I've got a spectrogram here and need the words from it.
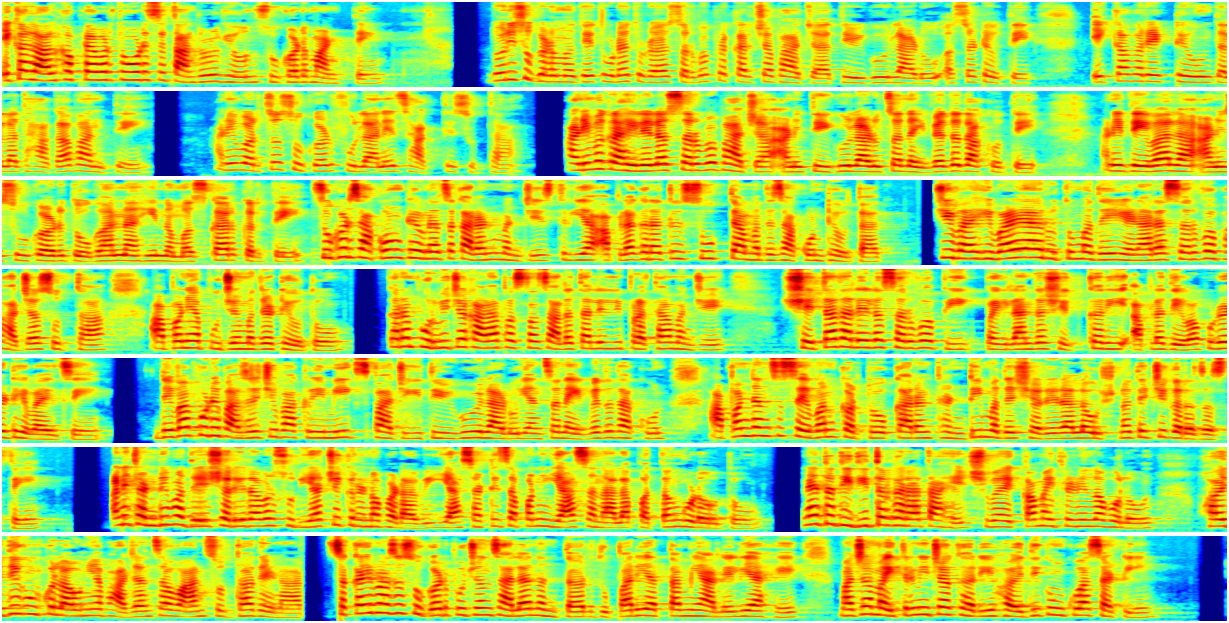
एका लाल कपड्यावर थोडेसे तांदूळ घेऊन सुगड मांडते. दोन्ही सुगडमध्ये थोड्या थोड्या सर्व प्रकारच्या भाज्या तिळगूळ लाडू असं ठेवते. एकावर एक ठेवून त्याला धागा बांधते आणि वरचं सुगड फुलाने झाकते सुद्धा आणि मग राहिलेल्या सर्व भाज्या आणि तिगू लाडूचा नैवेद्य दाखवते आणि देवाला आणि सुगड दोघांनाही नमस्कार करते. सुगड झाकून ठेवण्याचं कारण म्हणजे स्त्रिया आपल्या घरातील सुख त्यामध्ये झाकून ठेवतात. शिवाय हिवाळ्या या ऋतूमध्ये येणाऱ्या सर्व भाज्या सुद्धा आपण या पूजेमध्ये ठेवतो. कारण पूर्वीच्या काळापासून चालत आलेली प्रथा म्हणजे शेतात आलेलं सर्व पीक पहिल्यांदा शेतकरी आपल्या देवापुढे ठेवायचे. देवापुढे बाजरीची भाकरी मिक्स भाजी तिळगुळ लाडू यांचं नैवेद्य दाखवून आपण त्यांचं सेवन करतो कारण थंडीमध्ये शरीराला उष्णतेची गरज असते. आणि थंडीमध्ये शरीरावर सूर्याची किरणं पडावी यासाठीच आपण या सणाला पतंग उडवतो. नाही तर दिदी तर घरात आहे शिवाय एका मैत्रिणीला बोलवून हळदी कुंकू लावून या भाज्यांचा वाण सुद्धा देणार. सकाळी माझं सुगड पूजन झाल्यानंतर दुपारी आता मी आलेली आहे माझ्या मैत्रिणीच्या घरी हळदी कुंकवासाठी.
